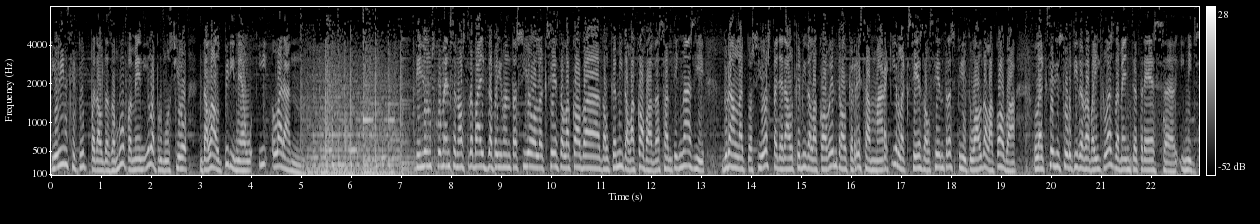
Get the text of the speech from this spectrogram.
i l'Institut per al Desenvolupament i la Promoció de l'Alt Pirineu i l'Aran. Dilluns comencen els treballs de pavimentació a l'accés de la cova del camí de la cova de Sant Ignasi. Durant l'actuació es tallarà el camí de la cova entre el carrer Sant Marc i l'accés al centre espiritual de la cova. L'accés i sortida de vehicles de menys de 3 eh, i mig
